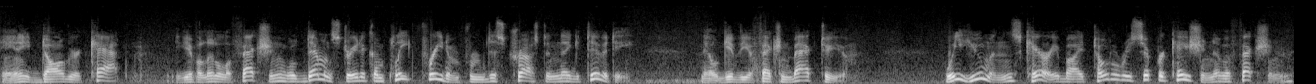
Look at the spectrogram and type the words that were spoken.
Any dog or cat you give a little affection will demonstrate a complete freedom from distrust and negativity. They'll give the affection back to you. We humans carry by total reciprocation of affection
